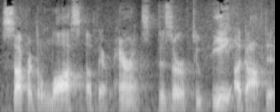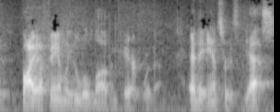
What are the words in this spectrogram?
suffered the loss of their parents deserve to be adopted by a family who will love and care for them? And the answer is yes,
